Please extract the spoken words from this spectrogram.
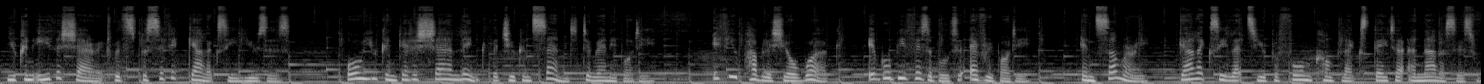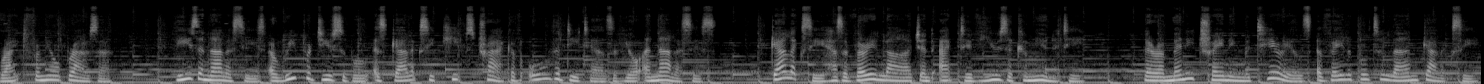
You can either share it with specific Galaxy users or you can get a share link that you can send to anybody. If you publish your work, it will be visible to everybody. In summary, Galaxy lets you perform complex data analysis right from your browser. These analyses are reproducible as Galaxy keeps track of all the details of your analysis. Galaxy has a very large and active user community. There are many training materials available to learn Galaxy.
